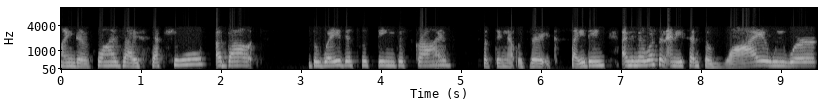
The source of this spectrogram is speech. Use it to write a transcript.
kind of quasi sexual about the way this was being described. Something that was very exciting. I mean, there wasn't any sense of why we were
